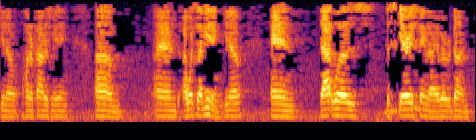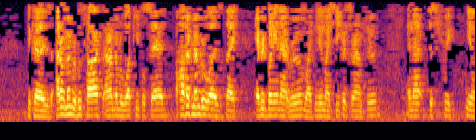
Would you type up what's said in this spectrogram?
you know 100 pounders meeting. Um, and I went to that meeting, you know, and that was the scariest thing that I have ever done because I don't remember who talked, I don't remember what people said. All I remember was like everybody in that room like knew my secrets around food, and that just freaked you know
